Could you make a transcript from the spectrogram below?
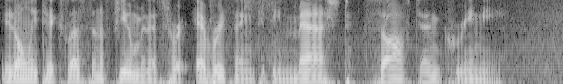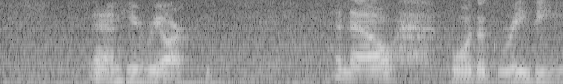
It only takes less than a few minutes for everything to be mashed, soft, and creamy. And here we are. And now for the gravy.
